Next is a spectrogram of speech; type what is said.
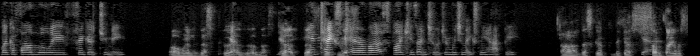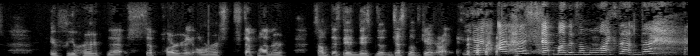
like a fatherly figure to me. Oh, really? That's Yeah. that, that that's Yeah. that He that's good. takes Because care of us like his own children, which makes me happy. ah, that's good because Yeah. sometimes if you heard that stepfather or stepmother, sometimes they just don't, just don't care, right? Yeah, I've heard stepmothers are more like that though.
